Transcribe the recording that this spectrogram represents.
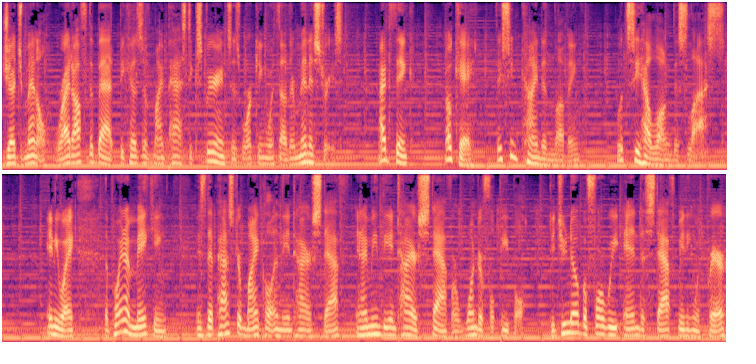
judgmental right off the bat because of my past experiences working with other ministries. I'd think, okay, they seem kind and loving. Let's see how long this lasts. Anyway, the point I'm making is that Pastor Michael and the entire staff, and I mean the entire staff, are wonderful people. Did you know before we end a staff meeting with prayer,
